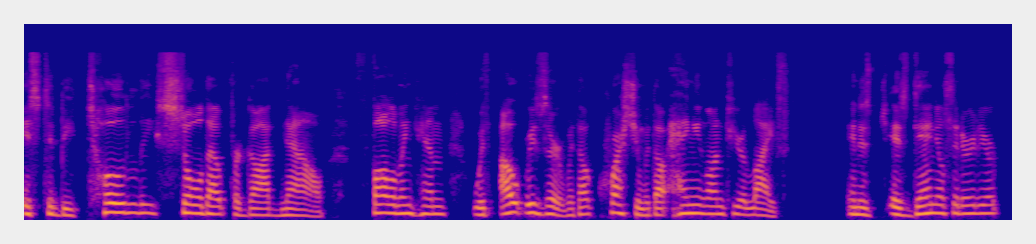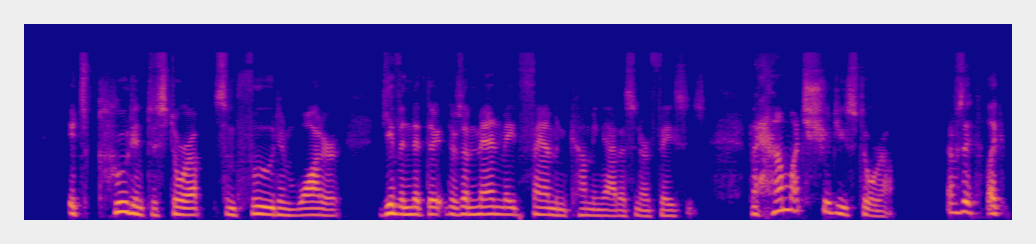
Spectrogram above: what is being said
is to be totally sold out for God now, following Him without reserve, without question, without hanging on to your life. And as, as Daniel said earlier, it's prudent to store up some food and water, given that there, there's a man made famine coming at us in our faces. But how much should you store up? I would say like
